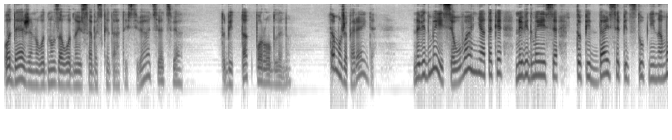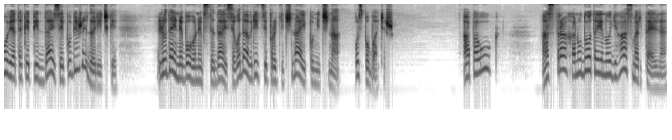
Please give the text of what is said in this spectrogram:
одежину одну за одною з себе скидати. Свят, свят, свят. Тобі так пороблено. Та, може, перейде. Не відмиєшся у ванні, а таки не відмиєшся, то піддайся підступній намові, а таки піддайся і побіжи до річки. Людей небого не встидайся, вода в річці протічна і помічна. Ось побачиш. А паук, а страх, а нудота і нудьга смертельна,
